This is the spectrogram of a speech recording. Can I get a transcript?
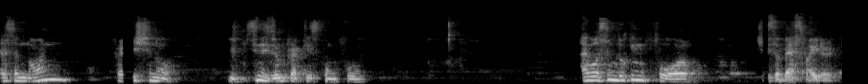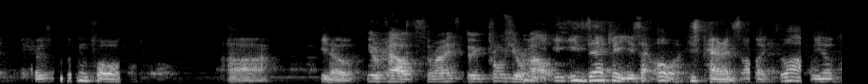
as a non-traditional since you don't practice kung fu, I wasn't looking for she's the best fighter. I was looking for, uh, you know, your health, right? To improve your health. Exactly. It's like, oh, his parents. Oh, like, wow, you know,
